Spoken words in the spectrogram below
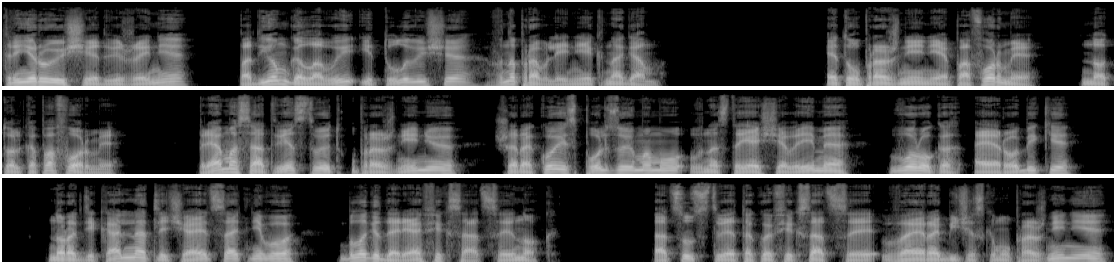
Тренирующее движение – подъем головы и туловища в направлении к ногам. Это упражнение по форме, но только по форме, прямо соответствует упражнению, широко используемому в настоящее время в уроках аэробики, но радикально отличается от него благодаря фиксации ног. Отсутствие такой фиксации в аэробическом упражнении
